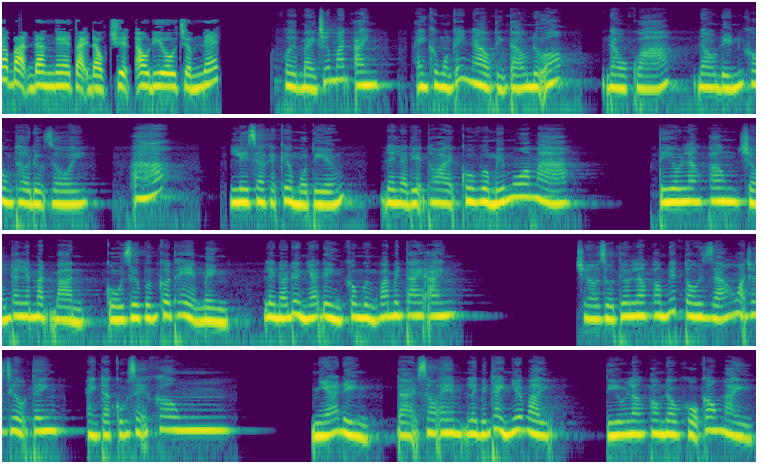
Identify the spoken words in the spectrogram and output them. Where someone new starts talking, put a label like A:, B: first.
A: Các bạn đang nghe tại đọc truyện audio.net
B: Với mày trước mắt anh, anh không còn cách nào tỉnh táo nữa. Đau quá, đau đến không thở được rồi. Á! Lisa khẽ kêu một tiếng. Đây là điện thoại cô vừa mới mua mà. Tiêu lang Phong chống tay lên mặt bàn, cố giữ vững cơ thể mình. Lời nói đường Nhã Đình không ngừng vang bên tai anh. Cho dù Tiêu lang Phong biết tôi giá họa cho Diệu Tinh, anh ta cũng sẽ không... Nhã Đình, tại sao em lại biến thành như vậy? Tiêu Lăng Phong đau khổ cau mày.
